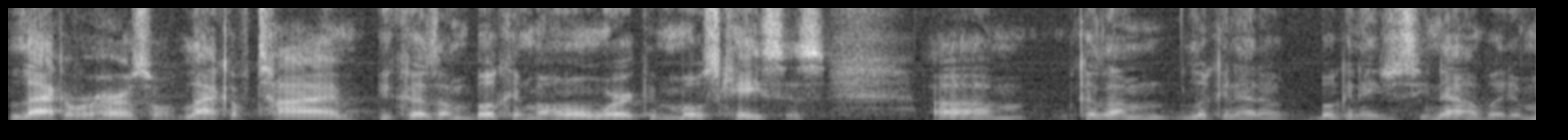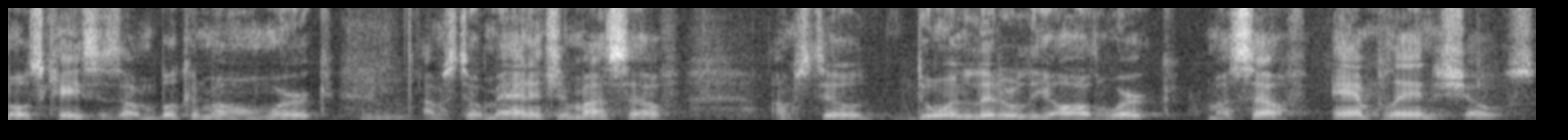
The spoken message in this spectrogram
lack of rehearsal, lack of time, because I'm booking my own work in most cases, because I'm looking at a booking agency now, but in most cases, I'm booking my own work. I'm still managing myself. I'm still doing literally all the work myself and playing the shows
